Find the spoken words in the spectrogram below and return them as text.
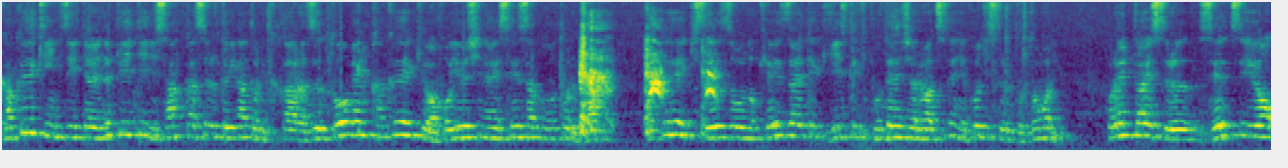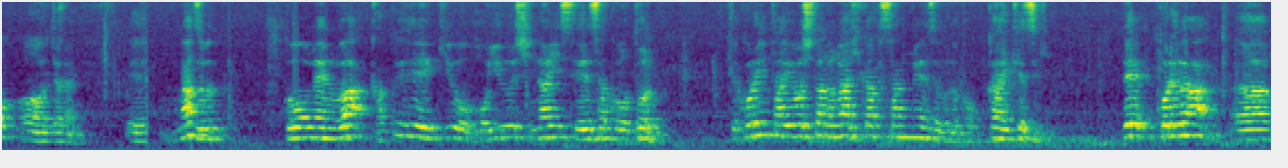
核兵器については NPT に参加するという NATO にかかわらず当面核兵器は保有しない政策を取るが 核兵器製造の経済的技術的ポテンシャルは常に保持するとともにこれに対する精通をじゃない、えー、まず当面は核兵器を保有しない政策を取る。でこれに対応したのが非核三原則の国会決議。でこれがあ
